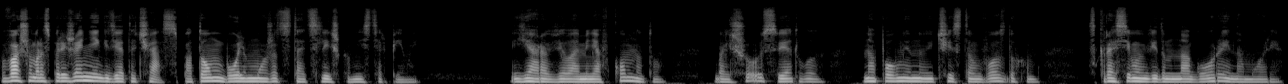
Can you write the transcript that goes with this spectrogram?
В вашем распоряжении где-то час, потом боль может стать слишком нестерпимой. Яра ввела меня в комнату, большую, светлую, наполненную чистым воздухом, с красивым видом на горы и на море.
